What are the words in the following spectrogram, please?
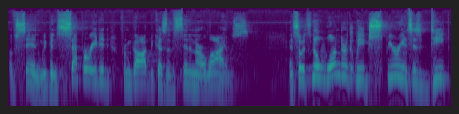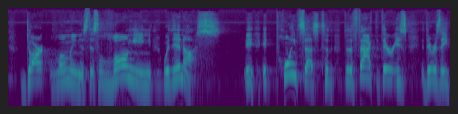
of sin. We've been separated from God because of the sin in our lives. And so it's no wonder that we experience this deep, dark loneliness, this longing within us. It, it points us to, to the fact that there is, there is a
